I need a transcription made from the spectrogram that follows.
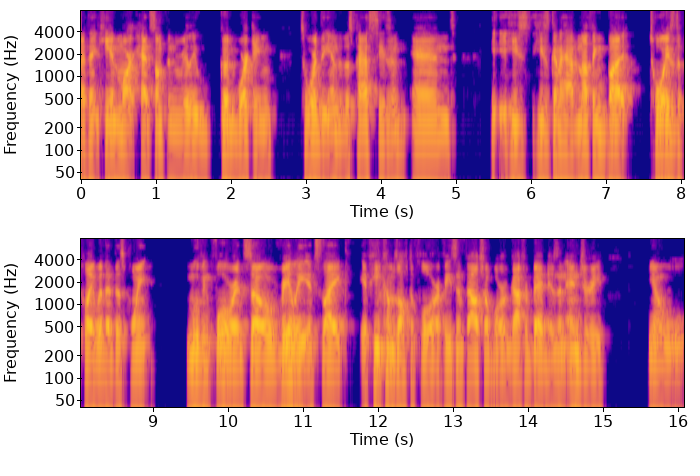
I think he and Mark had something really good working toward the end of this past season, and he's he's going to have nothing but toys to play with at this point moving forward. So really, it's like if he comes off the floor, if he's in foul trouble, or God forbid, there's an injury, you know,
